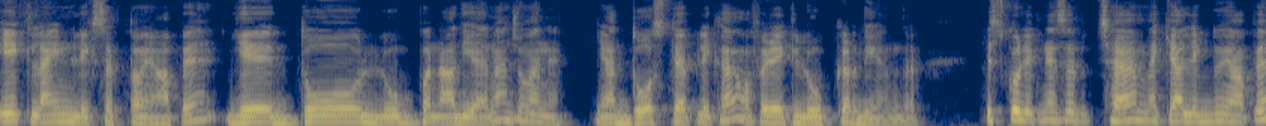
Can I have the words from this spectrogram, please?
एक लाइन लिख सकता हूँ यहाँ पे। ये दो लूप बना दिया है ना जो मैंने, यहाँ दो स्टेप लिखा है और फिर एक लूप कर दिया अंदर। इसको लिखने से अच्छा है, मैं क्या लिख दूँ यहाँ पे?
